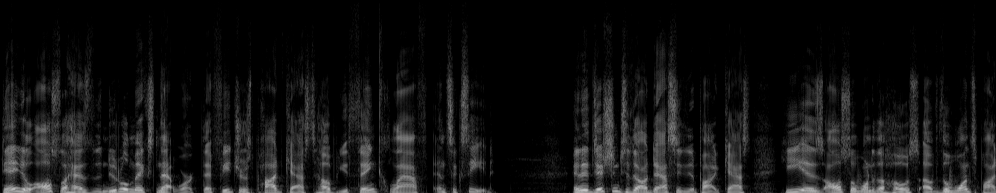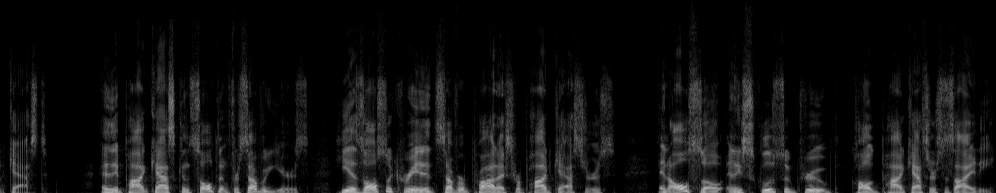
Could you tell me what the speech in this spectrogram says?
Daniel also has the Noodle Mix Network that features podcasts to help you think, laugh, and succeed. In addition to the Audacity to Podcast, he is also one of the hosts of the Once Podcast. As a podcast consultant for several years, he has also created several products for podcasters and also an exclusive group called Podcaster Society.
